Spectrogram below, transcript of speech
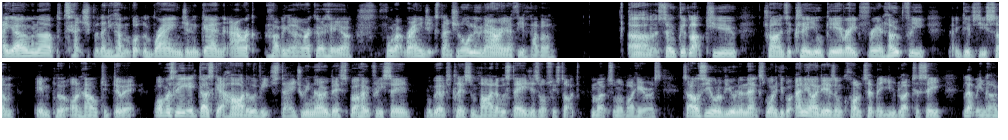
Aona potential, but then you haven't got the range. And again, Arik, having Araka here for that range extension, or Lunaria if you have her. Um, so good luck to you trying to clear your gear raid free, and hopefully it gives you some input on how to do it. Obviously, it does get harder with each stage. We know this, but hopefully soon we'll be able to clear some higher level stages once we start to promote some of our heroes. So I'll see all of you in the next one. If you've got any ideas on content that you'd like to see, let me know.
